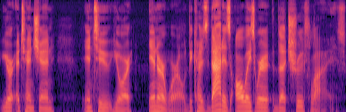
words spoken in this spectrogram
your attention into your inner world because that is always where the truth lies.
